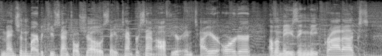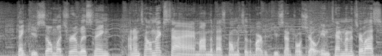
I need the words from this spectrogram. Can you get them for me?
Mention the Barbecue Central Show. Save 10% off your entire order of amazing meat products. Thank you so much for listening. And until next time on the best moments of the Barbecue Central Show in 10 minutes or less,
